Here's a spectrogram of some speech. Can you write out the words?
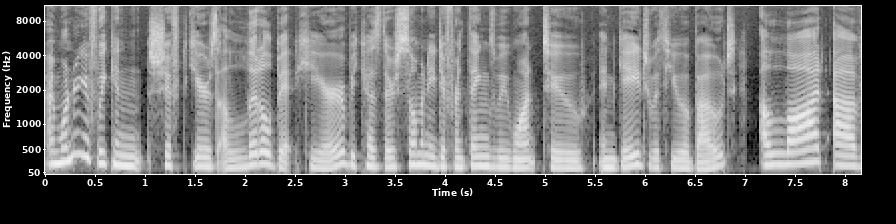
I'm wondering if we can shift gears a little bit here because there's so many different things we want to engage with you about. A lot of,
